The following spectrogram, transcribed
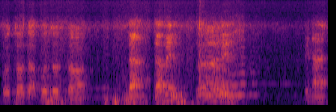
Foto tak foto tak. Dan, Dabin, Nah. Dabin. Pinas.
